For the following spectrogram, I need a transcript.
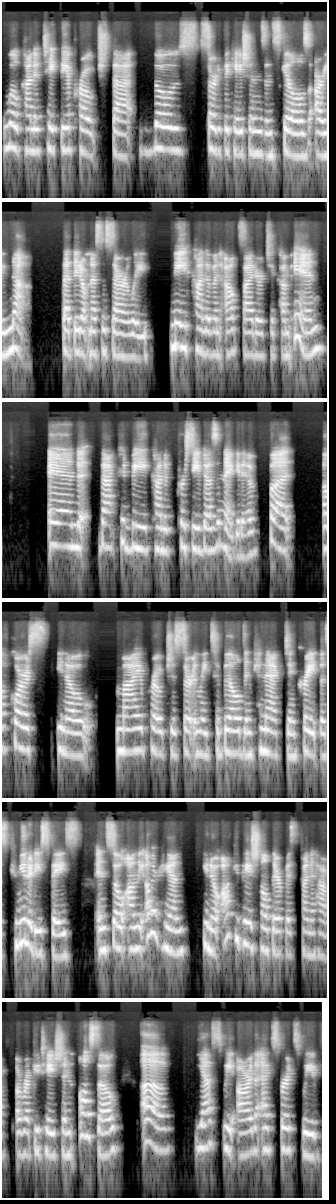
will kind of take the approach that those certifications and skills are enough, that they don't necessarily need kind of an outsider to come in and that could be kind of perceived as a negative. But of course, you know, my approach is certainly to build and connect and create this community space. And so, on the other hand, you know, occupational therapists kind of have a reputation also of yes, we are the experts. We've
